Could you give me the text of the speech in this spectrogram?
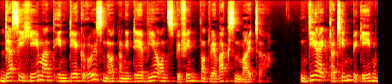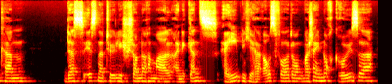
dass sich jemand in der Größenordnung, in der wir uns befinden und wir wachsen weiter, direkt dorthin begeben kann, das ist natürlich schon noch einmal eine ganz erhebliche Herausforderung, wahrscheinlich noch größer,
